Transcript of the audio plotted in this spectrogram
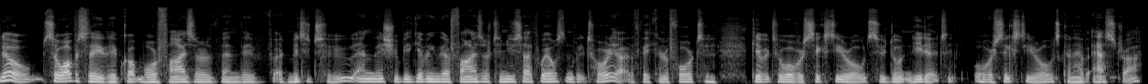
No. So obviously they've got more Pfizer than they've admitted to, and they should be giving their Pfizer to New South Wales and Victoria if they can afford to give it to over 60 year olds who don't need it. Over 60 year olds can have Astra,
